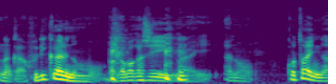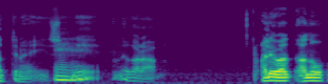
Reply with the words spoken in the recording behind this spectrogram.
うなんか振り返るのもバカバカしいぐらい あの答えになってないですよね。だからあれはあの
